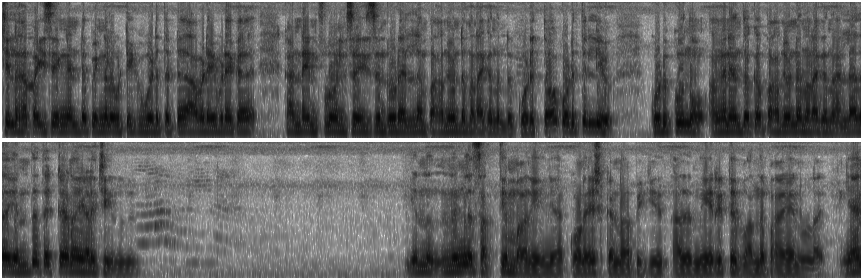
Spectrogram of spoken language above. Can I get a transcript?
ചില്ലറ പൈസയും കണ്ട് പെങ്ങൾ കുട്ടിക്ക് കൊടുത്തിട്ട് അവിടെ ഇവിടെയൊക്കെ കണ്ട ഇൻഫ്ലുവൻസേഴ്സിന്റെ കൂടെ എല്ലാം പറഞ്ഞുകൊണ്ട് നടക്കുന്നുണ്ട്. കൊടുത്തോ കൊടുത്തില്ലയോ? കൊടുക്കുന്നോ? അങ്ങനെ എന്തൊക്കെ പറഞ്ഞുകൊണ്ട് നടക്കുന്നത് അല്ലാതെ എന്ത് തെറ്റാണ് അയാൾ ചെയ്തത്? എന്ന് നിങ്ങൾ സത്യം പറഞ്ഞു കഴിഞ്ഞാൽ കൊണേഷ് കണ്ണാപ്പിക്ക് അത് നേരിട്ട് വന്ന് പറയാനുള്ള ഞാൻ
